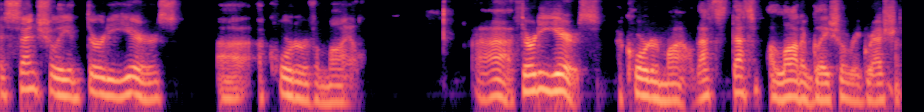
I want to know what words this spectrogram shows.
essentially in 30 years uh, a quarter of a mile. Ah, 30 years, a quarter mile. That's that's a lot of glacial regression.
